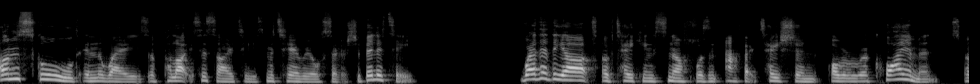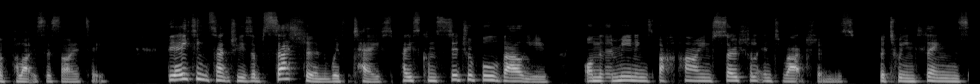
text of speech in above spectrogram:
unschooled in the ways of polite society's material sociability. Whether the art of taking snuff was an affectation or a requirement of polite society, the 18th century's obsession with taste placed considerable value on the meanings behind social interactions between things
